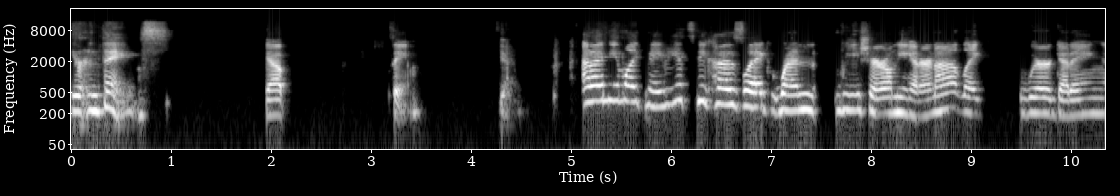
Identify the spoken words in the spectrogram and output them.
Certain things. Yep. Same. Yeah. And I mean like maybe it's because like when we share on the internet, like we're getting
